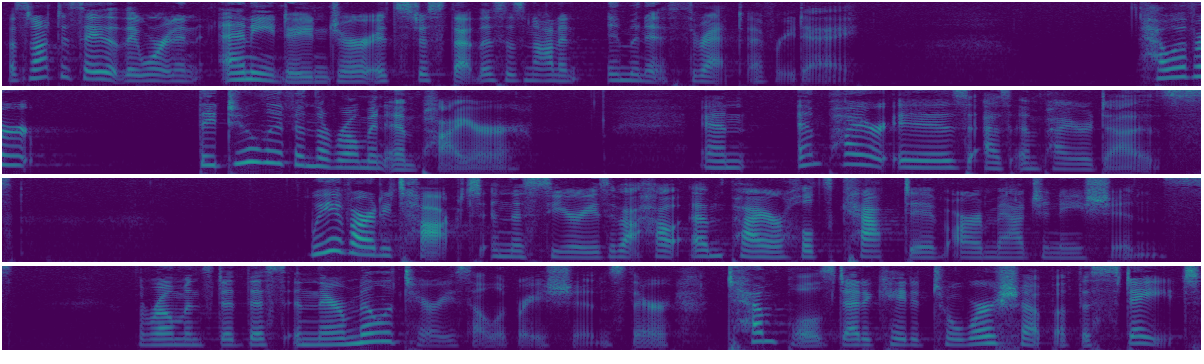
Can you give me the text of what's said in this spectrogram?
That's not to say that they weren't in any danger, it's just that this is not an imminent threat every day. However, they do live in the Roman Empire, and empire is as empire does. We have already talked in this series about how empire holds captive our imaginations. The Romans did this in their military celebrations, their temples dedicated to worship of the state,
